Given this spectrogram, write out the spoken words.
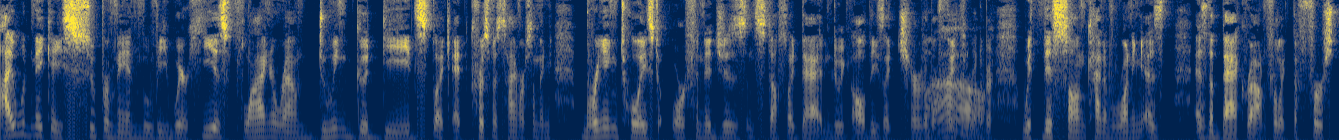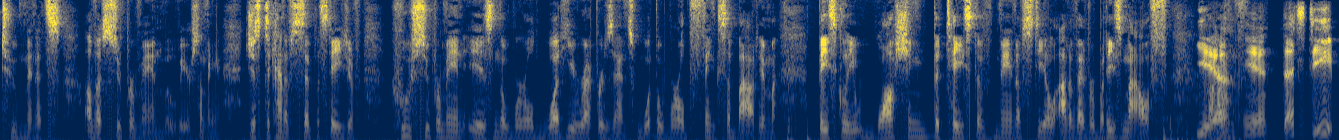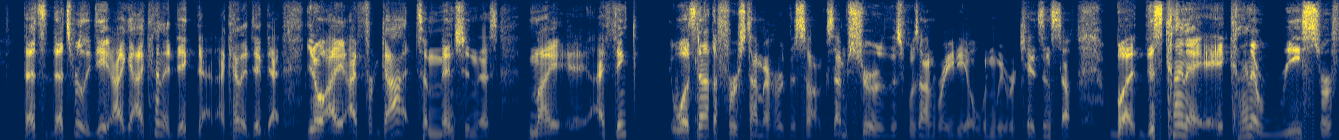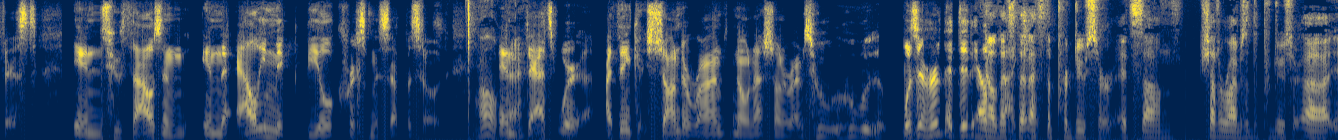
I would make a Superman movie where he is flying around doing good deeds, like at Christmas time or something, bringing toys to orphanages and stuff like that, and doing all these like charitable wow. things or whatever. With this song kind of running as as the background for like the first two minutes of a Superman movie or something, just to kind of set the stage of who Superman is in the world, what he represents, what the world thinks about him, basically washing the taste of Man of Steel out of everybody's mouth. Yeah, um, yeah, that's deep. That's that's really deep. I, I kind of dig that. I kind of dig that. You know, I, I forgot to mention this. My I think well, it's not the first time I heard the song because I'm sure this was on radio when we were kids and stuff. But this kind of it kind of resurfaced in 2000 in the Ally McBeal Christmas episode. Oh, okay. and that's where I think Shonda Rhimes. No, not Shonda Rhimes. Who who was it? Her that did? No, that's the, that's the producer. It's um Shonda Rhimes is the producer. Uh,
